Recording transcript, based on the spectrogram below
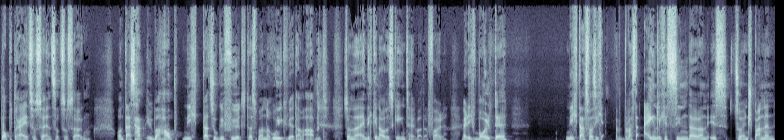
Top 3 zu sein sozusagen. Und das hat überhaupt nicht dazu geführt, dass man ruhig wird am Abend, sondern eigentlich genau das Gegenteil war der Fall. Weil ich wollte nicht das, was ich, was der eigentliche Sinn daran ist, zu entspannen,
